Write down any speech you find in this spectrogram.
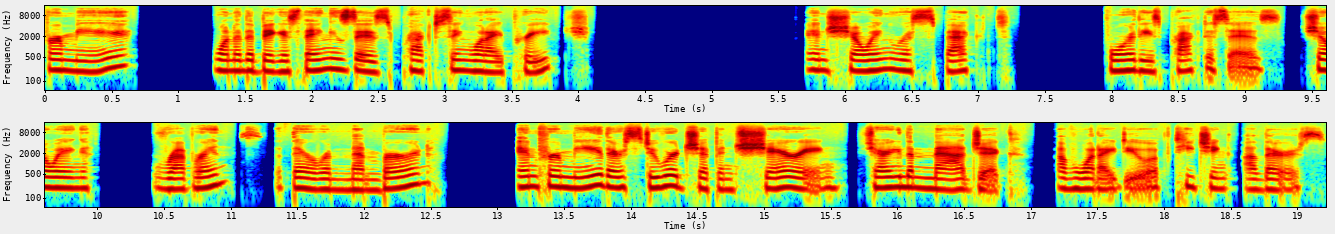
For me, one of the biggest things is practicing what I preach and showing respect for these practices showing reverence, that they're remembered. And for me, there's stewardship and sharing, sharing the magic of what I do, of teaching others.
